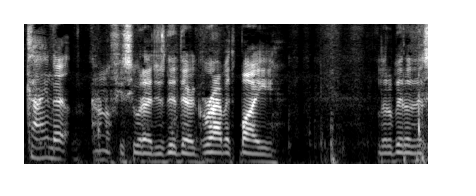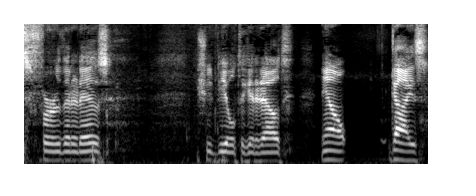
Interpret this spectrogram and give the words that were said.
kind of, I don't know if you see what I just did there, grab it by a little bit of this fur that it is, you should be able to get it out. Now, guys,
